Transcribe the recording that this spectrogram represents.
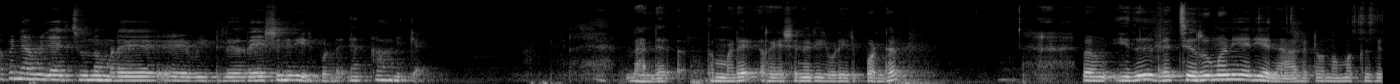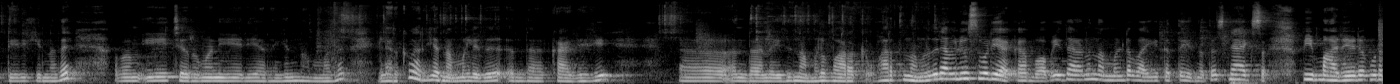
അപ്പം ഞാൻ വിചാരിച്ചു നമ്മുടെ വീട്ടിൽ റേഷനരി ഇരിപ്പുണ്ട്. ഞാൻ കാണിക്കാം. ദാണ്ട് നമ്മുടെ റേഷനരി ഇവിടെ ഇരിപ്പുണ്ട്. അപ്പം ഇത് ചെറുമണി അരിയനാണ് കേട്ടോ നമുക്ക് കിട്ടിയിരിക്കുന്നത്. അപ്പം ഈ ചെറുമണി അരിയാണെങ്കിൽ നമ്മൾ എല്ലാവർക്കും അറിയാം നമ്മളിത് എന്താ കഴുകി എന്താണ് ഇത് നമ്മൾ വറക്ക് വറുത്ത് നമ്മളിത് അവലൂസ് പൊടിയാക്കാൻ പോകും അപ്പോൾ ഇതാണ് നമ്മളുടെ വൈകിട്ടത്തെ ഇന്നത്തെ സ്നാക്സ്. അപ്പോൾ ഈ മഴയുടെ കൂടെ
